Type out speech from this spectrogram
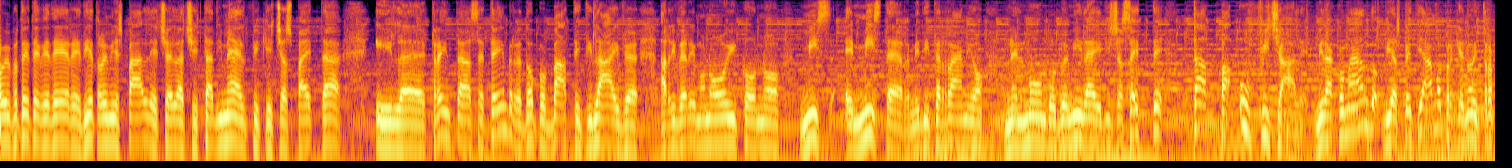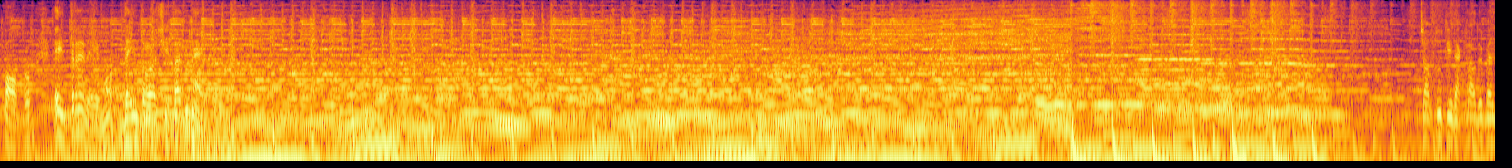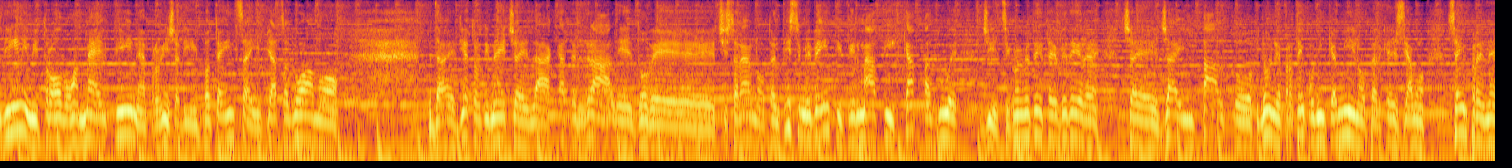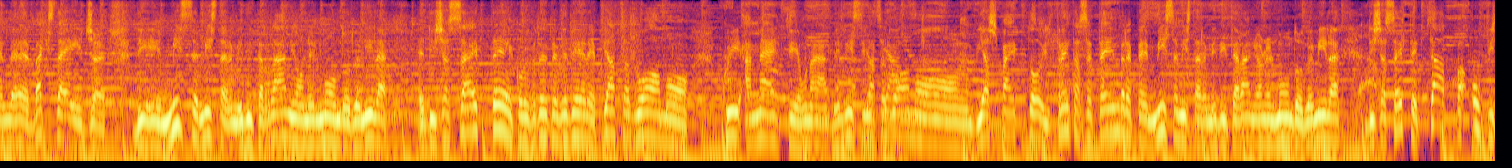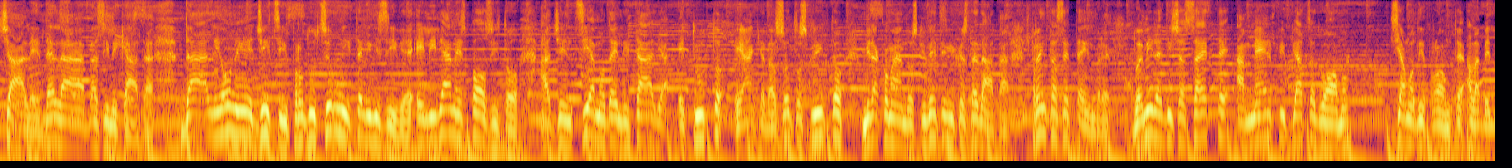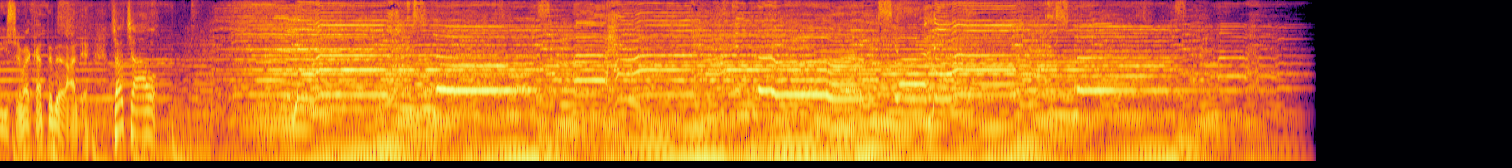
Come potete vedere dietro le mie spalle c'è la città di Melfi che ci aspetta il 30 settembre, dopo Battiti Live arriveremo noi con Miss e Mister Mediterraneo nel mondo 2017 tappa ufficiale. Mi raccomando, vi aspettiamo perché noi tra poco entreremo dentro la città di Melfi. Ciao a tutti da Claudio Baldini, mi trovo a Melfi, in provincia di Potenza, in piazza Duomo. Da, dietro di me c'è la cattedrale dove ci saranno tantissimi eventi firmati K2 Gizi. Come potete vedere c'è già il palco, noi nel frattempo in cammino perché siamo sempre nel backstage di Miss Mister Mediterraneo nel mondo 2017. Come potete vedere Piazza Duomo qui a Melfi, una bellissima Piazza Duomo, vi aspetto il 30 settembre per Miss Mister Mediterraneo nel mondo 2017, tappa ufficiale della Basilicata. Da Leone Gizi, produzioni televisive e Liliana Esposito, agenzia Modelli Italia è tutto e anche dal sottoscritto, mi raccomando scrivetevi questa data, 30 settembre 2017 a Melfi, Piazza Duomo siamo di fronte alla bellissima cattedrale. Ciao ciao!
